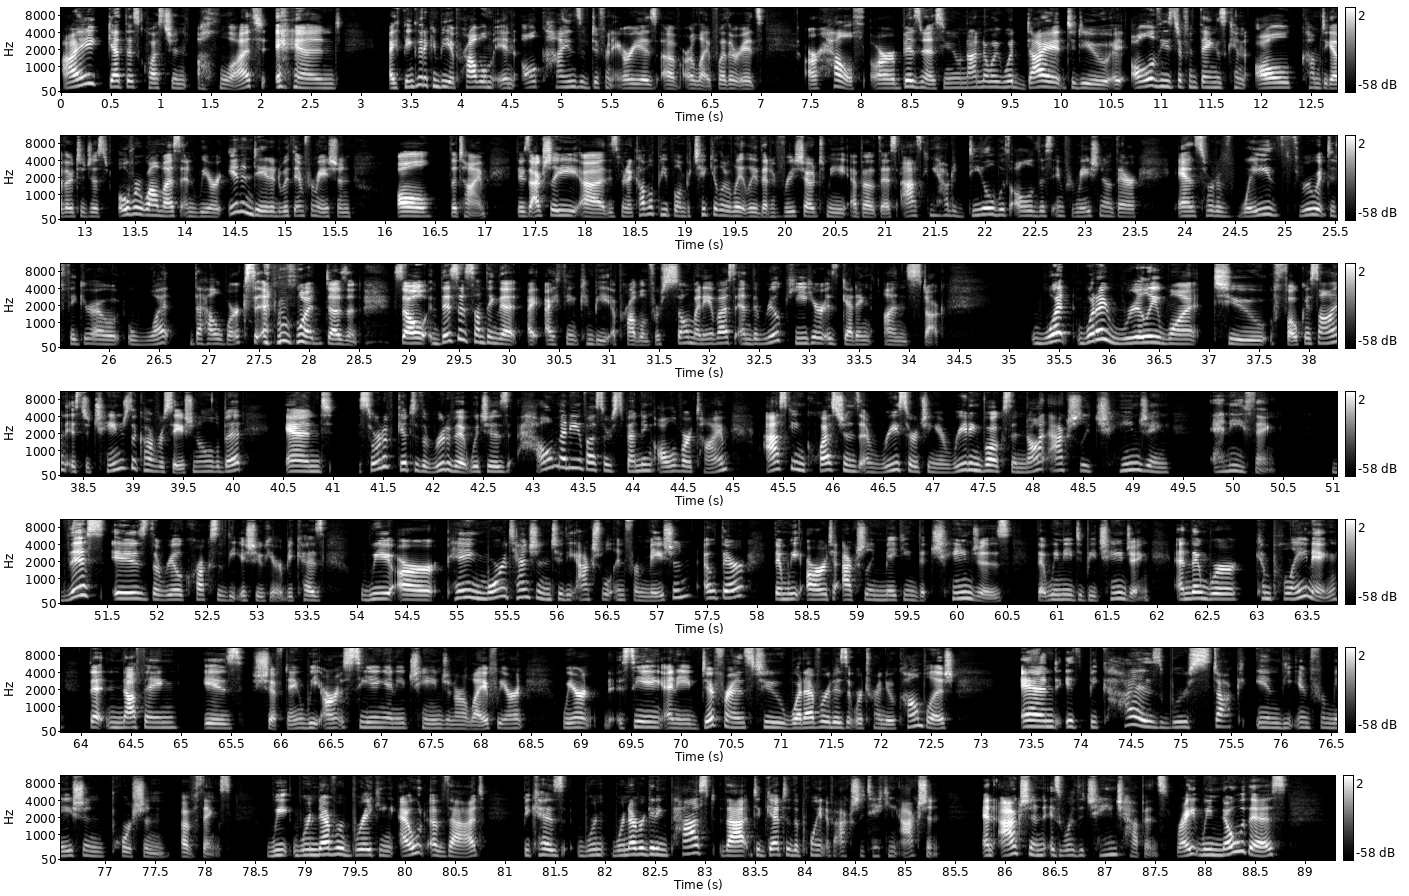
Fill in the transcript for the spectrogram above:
I get this question a lot, and I think that it can be a problem in all kinds of different areas of our life, whether it's our health, our business, you know, not knowing what diet to do. Eh, all of these different things can all come together to just overwhelm us, and we are inundated with information all the time. There's actually uh, there's been a couple people in particular lately that have reached out to me about this, asking how to deal with all of this information out there and sort of wade through it to figure out what the hell works and what doesn't. So this is something that I, I think can be a problem for so many of us, and the real key here is getting unstuck what what I really want to focus on is to change the conversation a little bit and sort of get to the root of it, which is how many of us are spending all of our time asking questions and researching and reading books and not actually changing anything. This is the real crux of the issue here because we are paying more attention to the actual information out there than we are to actually making the changes that we need to be changing. And then we're complaining that nothing is shifting. We aren't seeing any change in our life. We aren't we aren't eh, seeing any difference to whatever it is that we're trying to accomplish. And it's because we're stuck in the information portion of things. We we're never breaking out of that because we're we're never getting past that to get to the point of actually taking action. And action is where the change happens, right? We know this,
